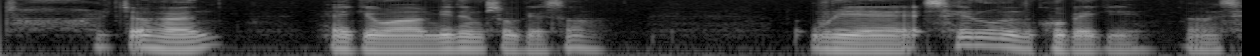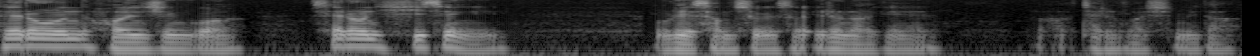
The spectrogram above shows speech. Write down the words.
철저한 회개와 믿음 속에서 우리의 새로운 고백이, 어, 새로운 헌신과 새로운 희생이 우리의 삶 속에서 일어나게 어, 되는 것입니다.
